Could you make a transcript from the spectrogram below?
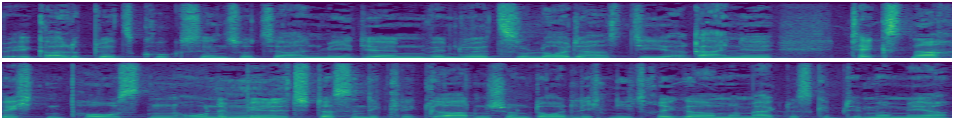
äh, egal, ob du jetzt guckst in sozialen Medien, wenn du jetzt so Leute hast, die reine Textnachrichten posten ohne mhm. Bild, da sind die Klickraten schon deutlich niedriger. Man merkt, es gibt immer mehr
